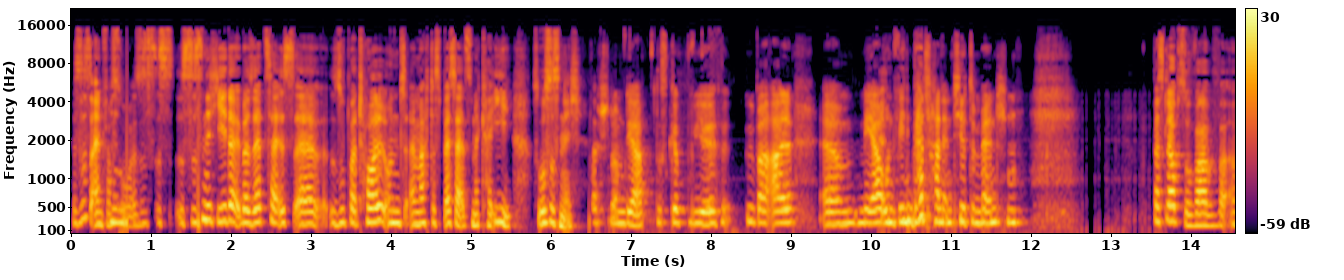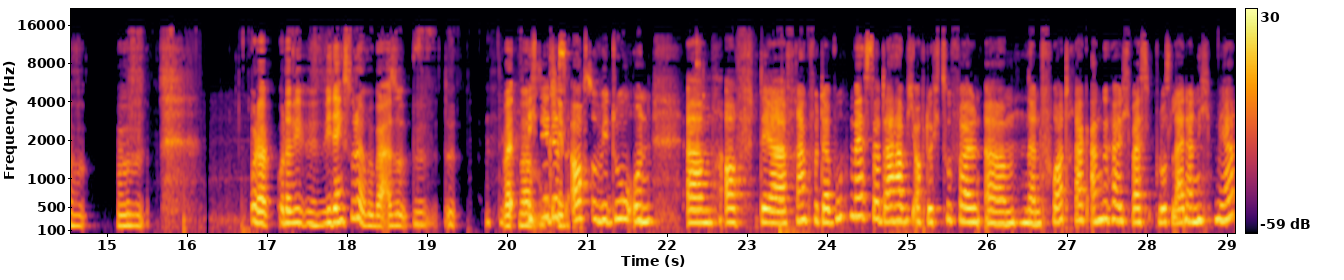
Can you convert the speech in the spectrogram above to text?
Es ist einfach mhm. so. Es ist, es, es ist nicht jeder Übersetzer ist äh, super toll und äh, macht das besser als eine KI. So ist es nicht. Das stimmt, ja. Es gibt wie überall ähm, mehr und weniger talentierte Menschen. Was glaubst du? War, war, oder oder wie, wie denkst du darüber? Also ich sehe das auch so wie du und ähm, auf der Frankfurter Buchmesse, da habe ich auch durch Zufall ähm, einen Vortrag angehört. Ich weiß bloß leider nicht mehr,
